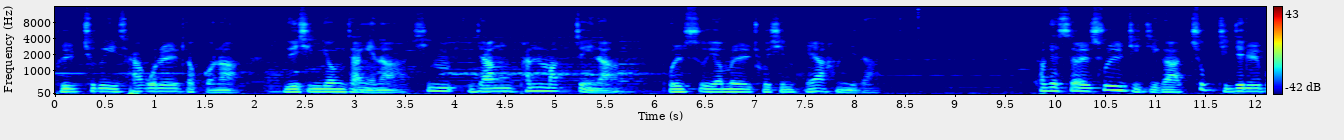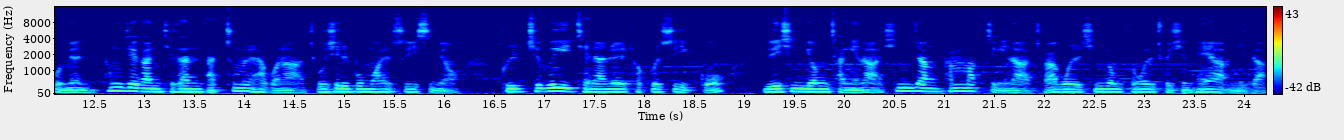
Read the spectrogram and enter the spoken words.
불축의 사고를 겪거나 뇌신경 장애나 심장 판막증이나 골수염을 조심해야 합니다. 화개살 술 지지가 축 지지를 보면 형제간 재산 다툼을 하거나 조실부모할 수 있으며 불축의 재난을 겪을 수 있고 뇌신경 장애나 심장 판막증이나 좌골 신경통을 조심해야 합니다.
